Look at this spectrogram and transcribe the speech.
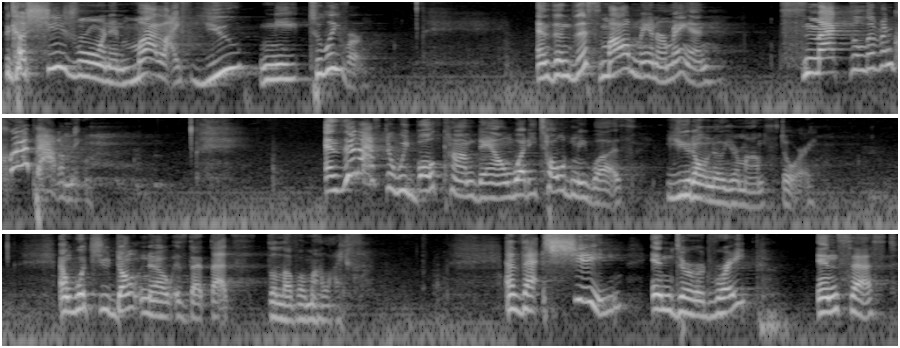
because she's ruining my life. You need to leave her. And then this mild mannered man smacked the living crap out of me. And then after we both calmed down, what he told me was, You don't know your mom's story. And what you don't know is that that's the love of my life. And that she endured rape, incest,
